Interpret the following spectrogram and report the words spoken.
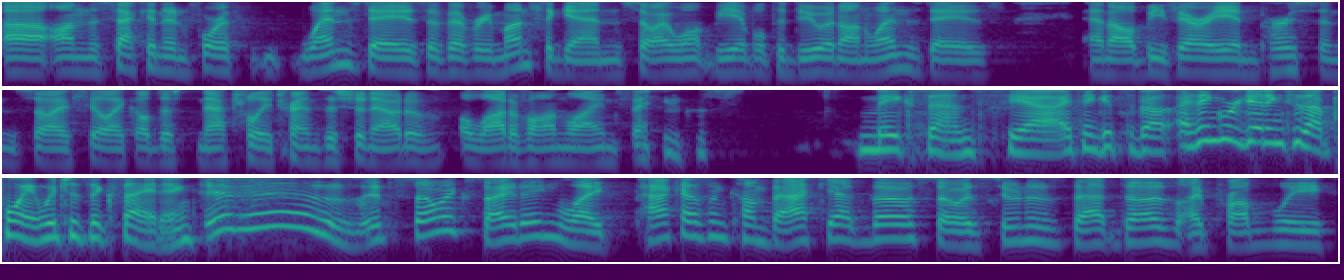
uh, on the second and fourth Wednesdays of every month again, so I won't be able to do it on Wednesdays, and I'll be very in person. So I feel like I'll just naturally transition out of a lot of online things. Makes sense. Yeah, I think it's about. I think we're getting to that point, which is exciting. It is. It's so exciting. Like Pack hasn't come back yet though, so as soon as that does, I probably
